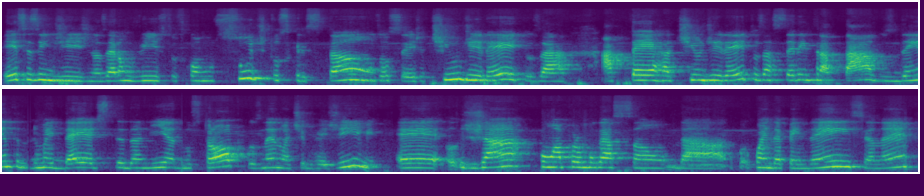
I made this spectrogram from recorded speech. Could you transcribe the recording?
esses indígenas eram vistos como súditos cristãos, ou seja, tinham direitos à, à terra, tinham direitos a serem tratados dentro de uma ideia de cidadania nos trópicos, né, no antigo regime, é, já com a promulgação da, com a independência, né,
